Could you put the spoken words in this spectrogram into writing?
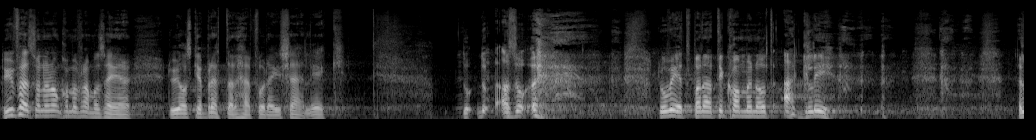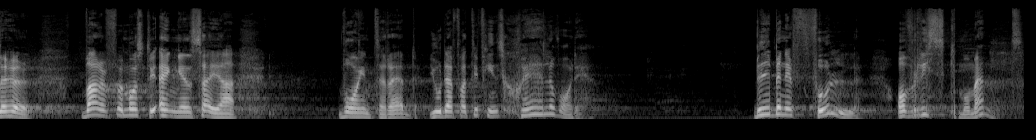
Det är ungefär som när någon kommer fram och säger, du jag ska berätta det här för dig i kärlek. Då, då, alltså, då vet man att det kommer något ugly. Eller hur? Varför måste ängeln säga, var inte rädd. Jo, därför att det finns skäl att vara det. Bibeln är full av riskmoment.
